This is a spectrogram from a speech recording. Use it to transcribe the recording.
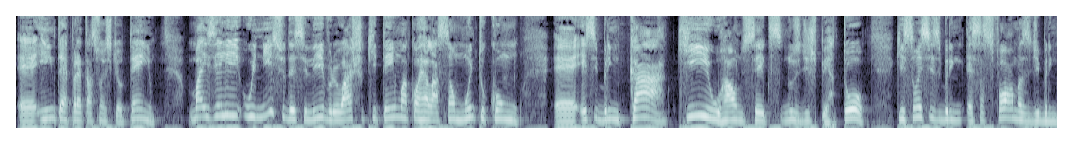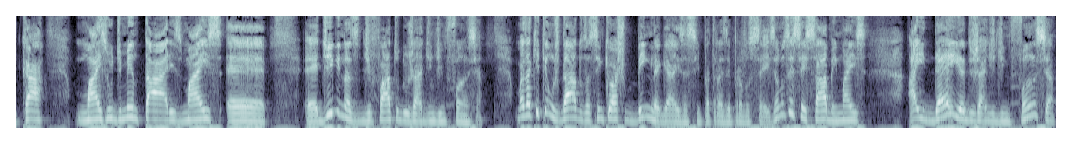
é, e interpretações que eu tenho. Mas ele, o início desse livro, eu acho que tem uma correlação muito com é, esse brincar que o Round Six nos despertou, que são esses essas formas de brincar mais rudimentares, mais é, é, dignas de fato do jardim de infância. Mas aqui tem uns dados assim que eu acho bem legais assim para trazer para vocês. Eu não sei se vocês sabem, mas a ideia de jardim de infância,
